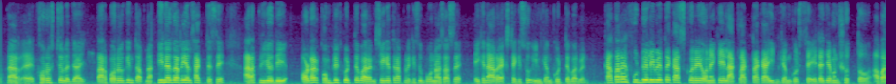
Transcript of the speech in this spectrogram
আপনার খরচ চলে যায়, তারপরেও কিন্তু আপনার তিন হাজার রিয়াল থাকতেছে। আর আপনি যদি অর্ডার কমপ্লিট করতে পারেন, সেক্ষেত্রে আপনার কিছু বোনাস আছে। এখানে আরও এক্সট্রা কিছু ইনকাম করতে পারবেন। কাতারে ফুড ডেলিভারিতে কাজ করে অনেকেই লাখ লাখ টাকা ইনকাম করছে। এটা যেমন সত্য, আবার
